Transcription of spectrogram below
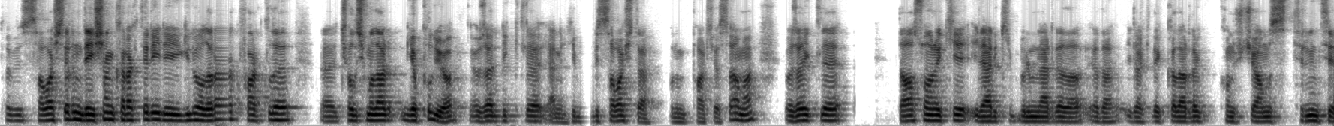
Tabii savaşların değişen karakteriyle ilgili olarak farklı e, çalışmalar yapılıyor. Özellikle yani hibrit savaş da bunun bir parçası ama özellikle daha sonraki ileriki bölümlerde da, ya da ileriki dakikalarda konuşacağımız Trinity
